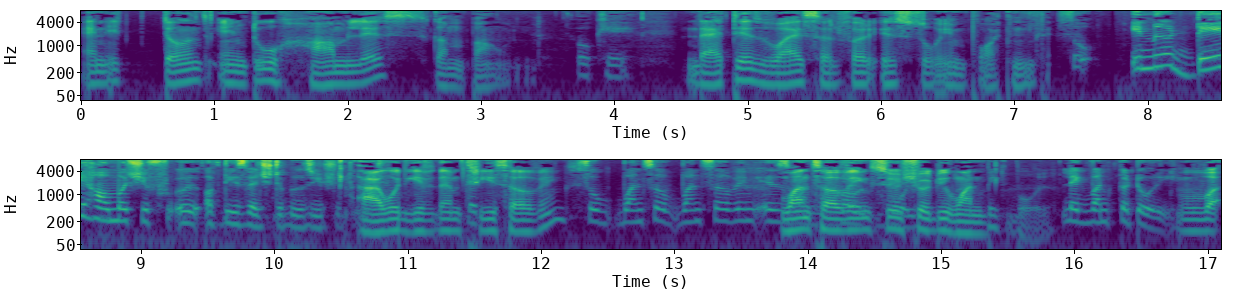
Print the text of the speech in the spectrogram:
and it turns into harmless compound Okay. that is why sulfur is so important. So in a day, how much uh, of these vegetables you should eat? I would give them three servings. so one ser- one serving is One serving bowl- bowl. should be one big bowl. like one katori. Wha-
